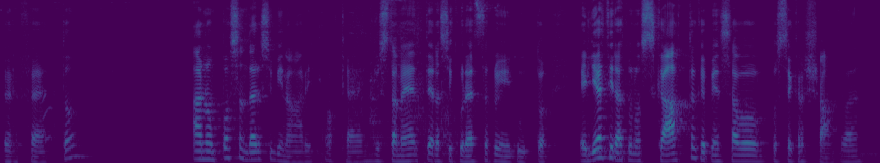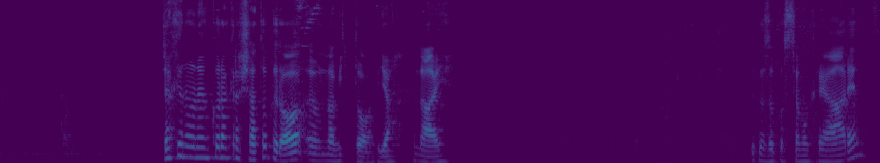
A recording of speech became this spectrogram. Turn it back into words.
Perfetto. Ah, non posso andare sui binari. Ok, giustamente la sicurezza prima di tutto. E lì ha tirato uno scatto che pensavo fosse crashato, eh. Già che non è ancora crashato, però è una vittoria. Dai. Qui cosa possiamo creare?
